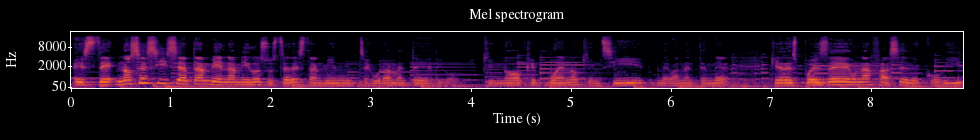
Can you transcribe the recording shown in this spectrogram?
Este, no sé si sea también, amigos, ustedes también, seguramente, digo, quien no, qué bueno, quien sí me van a entender, que después de una fase de COVID,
